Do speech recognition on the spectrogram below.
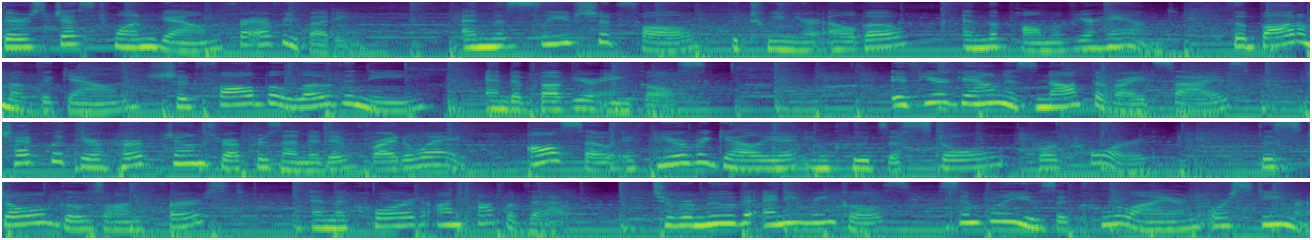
There's just one gown for everybody, and the sleeve should fall between your elbow and the palm of your hand. The bottom of the gown should fall below the knee and above your ankles. If your gown is not the right size, check with your Herff Jones representative right away. Also, if your regalia includes a stole or cord, the stole goes on first and the cord on top of that. To remove any wrinkles, simply use a cool iron or steamer,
